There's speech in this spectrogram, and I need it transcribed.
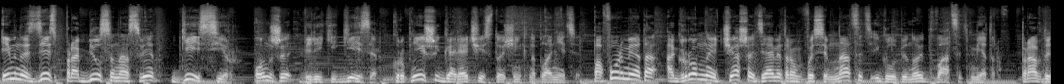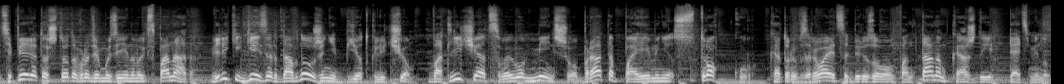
Именно здесь пробился на свет гейсир – он же Великий Гейзер, крупнейший горячий источник на планете. По форме это огромная чаша диаметром 18 и глубиной 20 метров. Правда, теперь это что-то вроде музейного экспоната. Великий Гейзер давно уже не бьет ключом, в отличие от своего меньшего брата по имени Строккур, который взрывается бирюзовым фонтаном каждые 5 минут.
